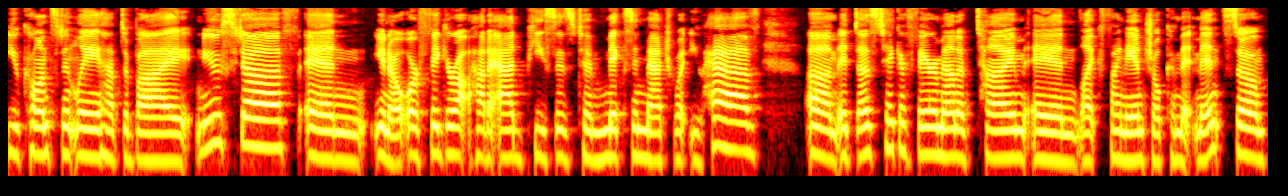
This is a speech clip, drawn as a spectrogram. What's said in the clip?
You constantly have to buy new stuff and, you know, or figure out how to add pieces to mix and match what you have. Um, it does take a fair amount of time and like financial commitment. So,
